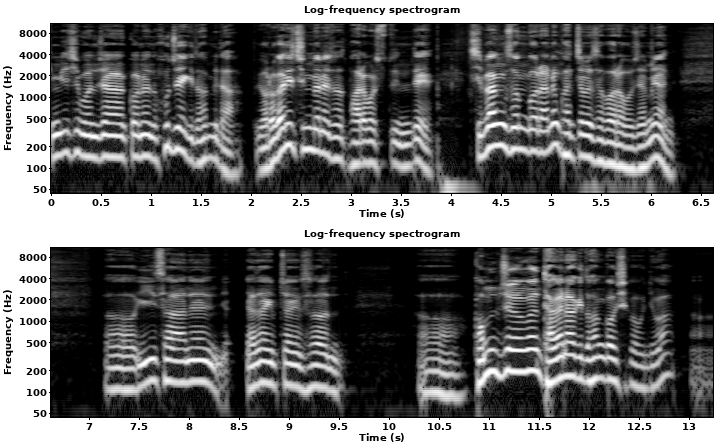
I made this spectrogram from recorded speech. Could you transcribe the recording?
김기식 원장 거는 호재이기도 합니다. 여러 가지 측면에서 바라볼 수도 있는데 지방선거라는 관점에서 바라보자면 어, 이 사안은 야당 입장에선 어, 검증은 당연하기도 한 것이거든요. 어,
